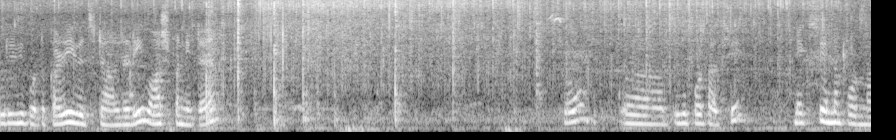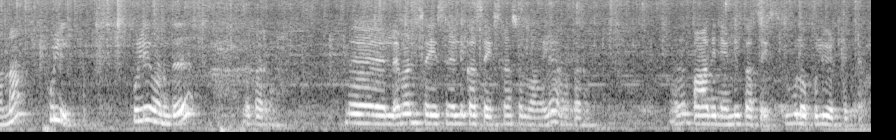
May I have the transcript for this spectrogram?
உருவி போட்டு கழுவி வச்சுட்டேன் ஆல்ரெடி வாஷ் பண்ணிட்டேன். ஸோ இது போட்டாச்சு. நெக்ஸ்ட் என்ன போடணுன்னா புளி. புளி வந்து இதை பாருங்க. இந்த லெமன் சைஸ் நெல்லிக்காய் சைஸ்லாம் சொல்லுவாங்களே அதை பாருங்கள் அது பாதி நெல்லிக்காய் சைஸ் இவ்வளோ புளி எடுத்துக்கிட்டேன்.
